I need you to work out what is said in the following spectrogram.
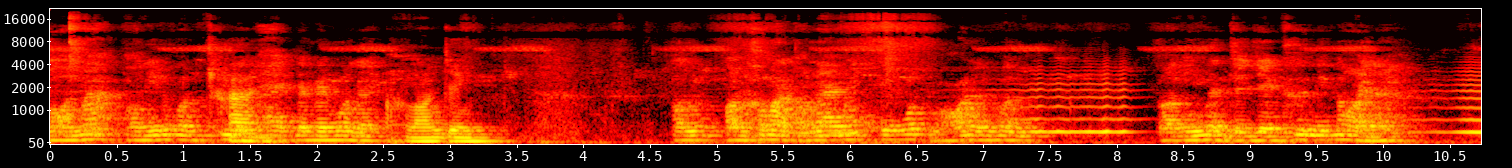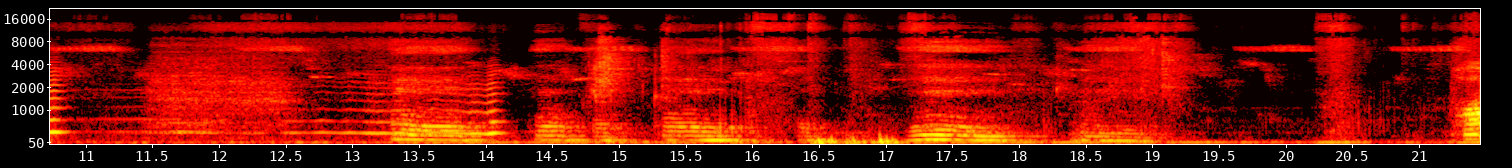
ร้อนมาก ตอนนี้ทุกคน ใช่แทกเต็มไปหมดเลย ร้อนจริง ตอนตอนเข้ามาตอนแรกมันโคตรร้อนเลยทุกคนตอนนี้เหมือนจะเย็นขึ้นนิดหน่อยนะพ่อ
